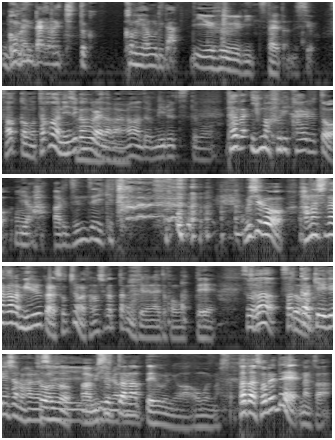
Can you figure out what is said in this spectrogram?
う、ごめん、だからちょっとこの日は無理だっていう風に伝えたんですよ。サッカーもたかが2時間ぐらいだからな、でも見るっつっても。ただ今振り返ると、うんいや、あれ全然いけた。むしろ話しながら見れるからそっちの方が楽しかったかもしれないとか思って。そうだ、サッカー経験者の話。そうそう。あ、ミスったなっていうふうには思いました。ただそれで、なんか、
